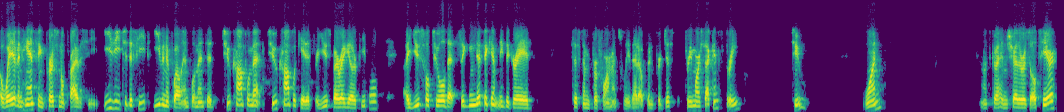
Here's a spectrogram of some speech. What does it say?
a way of enhancing personal privacy, easy to defeat even if well implemented, too, too complicated for use by regular people, a useful tool that significantly degrades system performance. We'll leave that open for just three more seconds. Three, two, one. Let's go ahead and share the results here.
